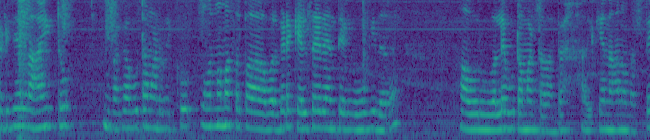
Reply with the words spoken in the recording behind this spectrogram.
ಅಡುಗೆ ಎಲ್ಲ ಆಯಿತು. ಇವಾಗ ಊಟ ಮಾಡಬೇಕು. ಮಮ್ಮ ಸ್ವಲ್ಪ ಹೊರಗಡೆ ಕೆಲಸ ಇದೆ ಅಂತೇಳಿ ಹೋಗಿದ್ದಾರೆ. ಅವರು ಒಳ್ಳೆ ಊಟ ಮಾಡ್ತಾವಂತೆ ಅದಕ್ಕೆ ನಾನು ಮತ್ತೆ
